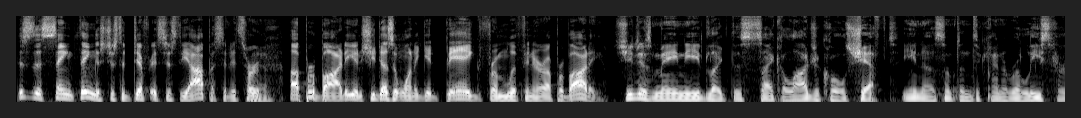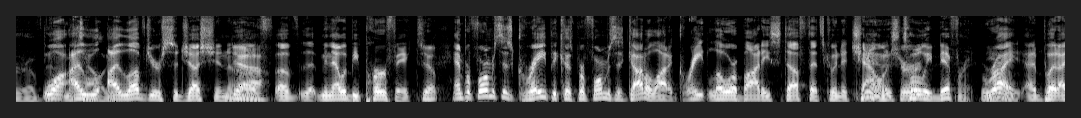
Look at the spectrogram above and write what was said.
this is the same thing it's just a different it's just the opposite it's her yeah. upper body and she doesn't want to get big from lifting her upper body she just may need like this psychological shift you know something to kind of release her of that well mentality. I, I loved your suggestion yeah. of, of i mean that would be perfect yep. and performance is great because performance has got a lot of great lower body stuff that's going to challenge yeah, her totally different right know? but I,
